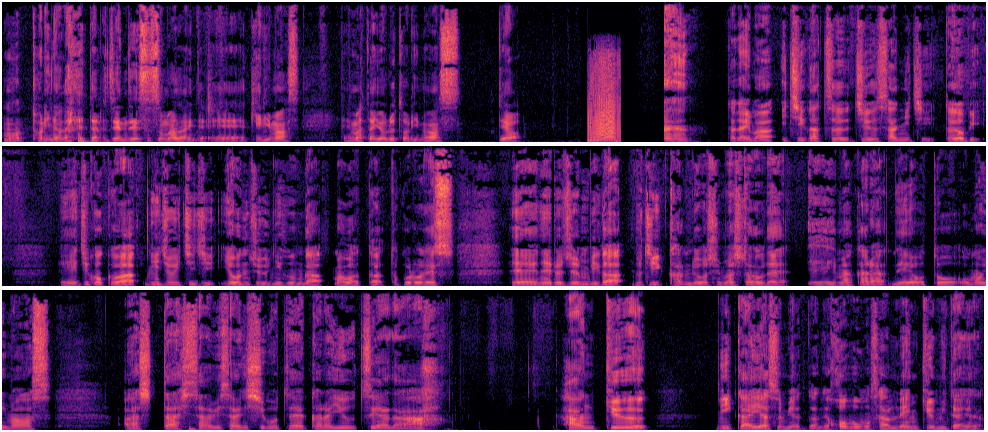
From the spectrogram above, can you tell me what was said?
ー、もう取りながらやったら全然進まないんで、えー、切ります、えー、また夜取りますでは ただいま1月13日土曜日えー、時刻は21時42分が回ったところです。えー、寝る準備が無事完了しましたので、えー、今から寝ようと思います。明日久々に仕事やから憂鬱やな。半休2回休みやったんで、ほぼもう3連休みたいな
